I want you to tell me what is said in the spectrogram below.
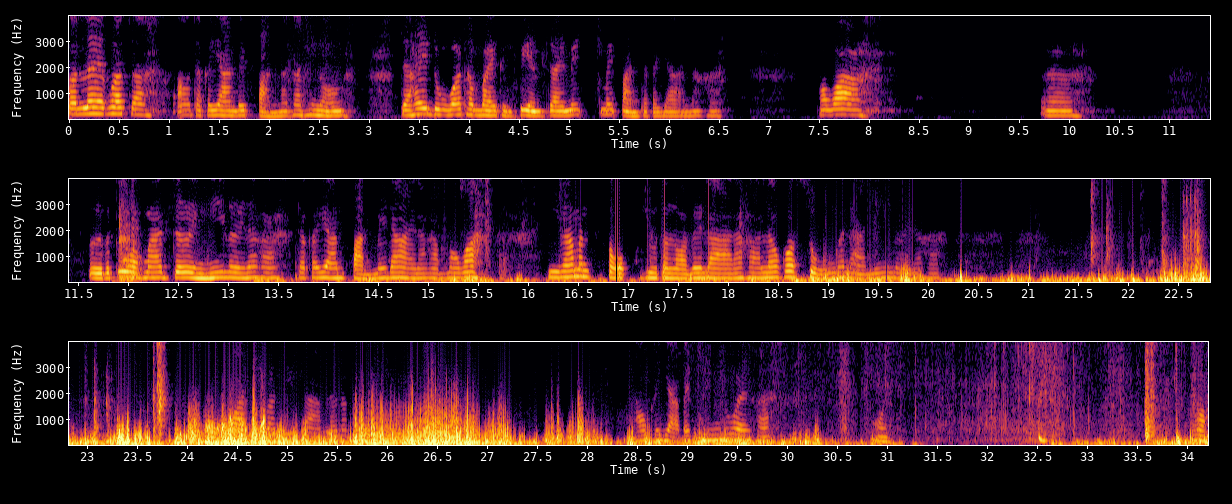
ตอนแรกว่าจะเอาจักรยานไปปั่นนะคะ พี่น้อง จะให้ดูว่าทำไมถึงเปลี่ยนใจไม่ไม่ปั่นจักรยานนะคะ เพราะว่าเอ่อเปิดประตูออกมาเจออย่างนี้เลยนะคะ จักรยานปั่นไม่ได้นะคะ เพราะว่าหิมะมันตกอยู่ตลอดเวลานะคะ แล้วก็สูงขนาดนี้เลยนะคะสองวันนี้วันที่สามแล้วนะคะที่หิมะตกเอาขยะไปทิ้งด้วยค่ะโอ้ยเนาะ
